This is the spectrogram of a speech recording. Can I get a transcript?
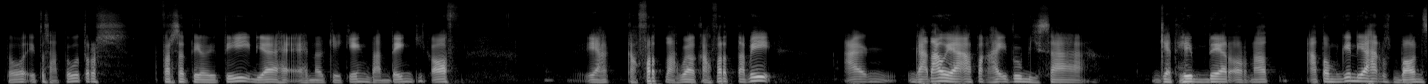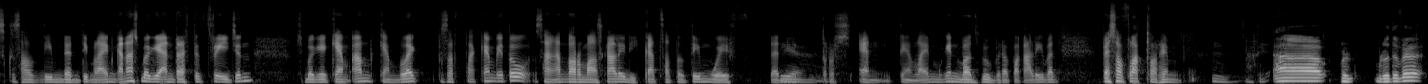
itu itu satu terus versatility dia ha- handle kicking banting kick off ya covered lah well covered. Tapi ah, nggak tahu ya apakah itu bisa get him there or not. Atau mungkin dia harus bounce ke satu tim dan tim lain. Karena sebagai undrafted free agent sebagai camp arm camp black peserta camp itu sangat normal sekali di cut satu tim wave dan Iya. terus end yang lain. Mungkin bounce beberapa kali but best of luck for him. Hmm, Oke. Eh, menurut-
